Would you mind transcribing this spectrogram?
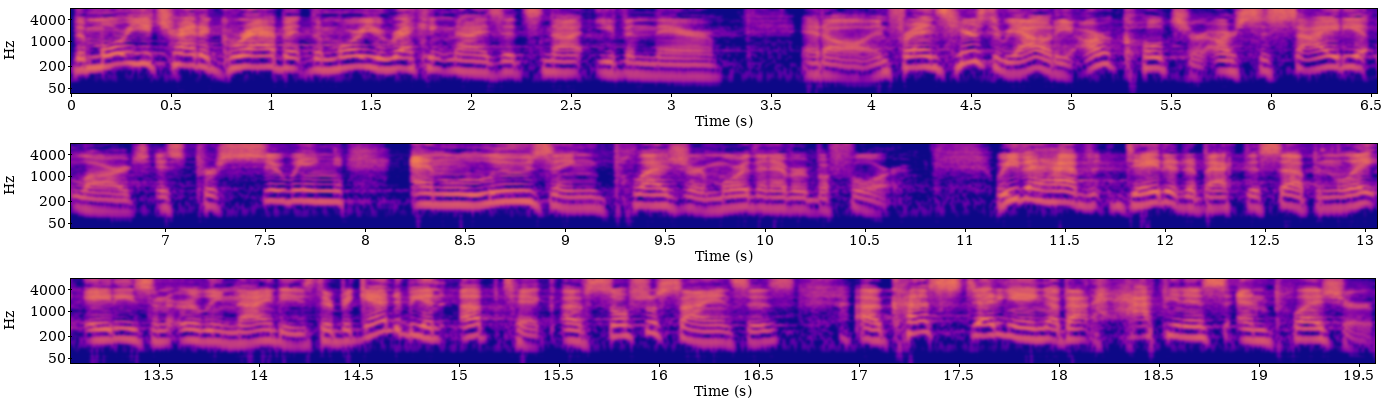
The more you try to grab it, the more you recognize it's not even there at all. And friends, here's the reality our culture, our society at large, is pursuing and losing pleasure more than ever before. We even have data to back this up. In the late 80s and early 90s, there began to be an uptick of social sciences uh, kind of studying about happiness and pleasure.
